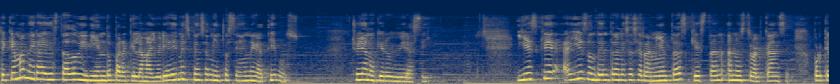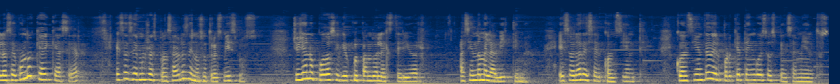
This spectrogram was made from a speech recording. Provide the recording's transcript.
¿De qué manera he estado viviendo para que la mayoría de mis pensamientos sean negativos? Yo ya no quiero vivir así. Y es que ahí es donde entran esas herramientas que están a nuestro alcance, porque lo segundo que hay que hacer es hacernos responsables de nosotros mismos. Yo ya no puedo seguir culpando al exterior, haciéndome la víctima. Es hora de ser consciente, consciente del por qué tengo esos pensamientos,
